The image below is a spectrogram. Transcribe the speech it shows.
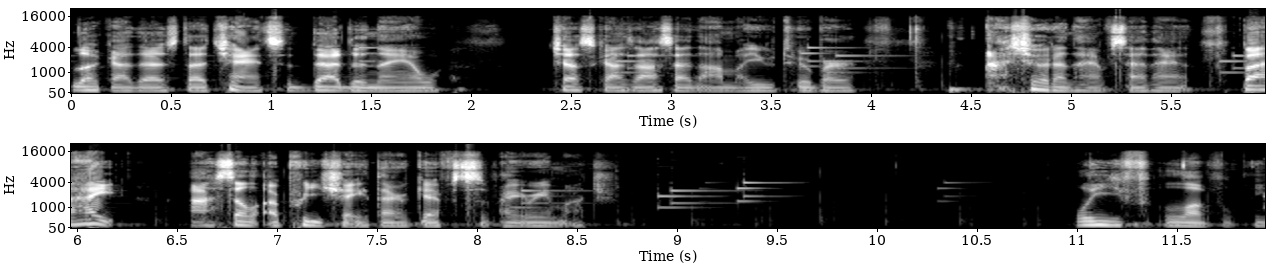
Look at this, the chance is dead now. Just because I said I'm a YouTuber. I shouldn't have said that. But hey, I still appreciate their gifts very much. Leaf lovely.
